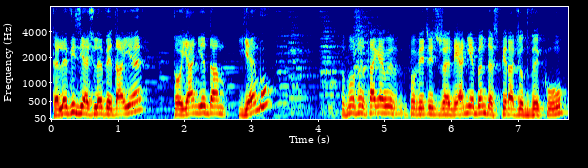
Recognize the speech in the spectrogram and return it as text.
telewizja źle wydaje, to ja nie dam jemu? To może tak jakby powiedzieć, że ja nie będę wspierać odwyku,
